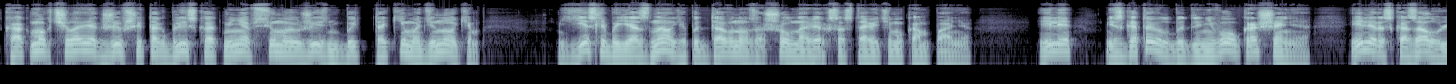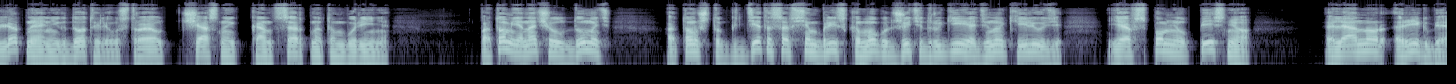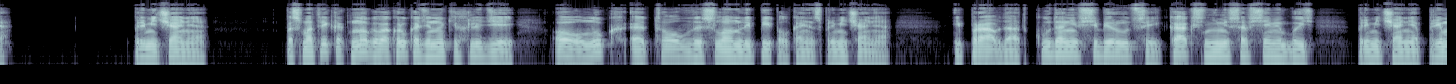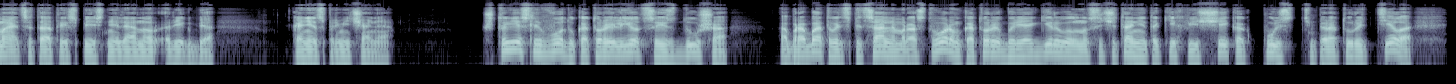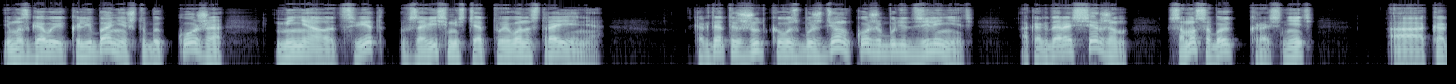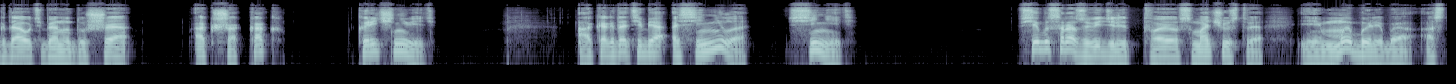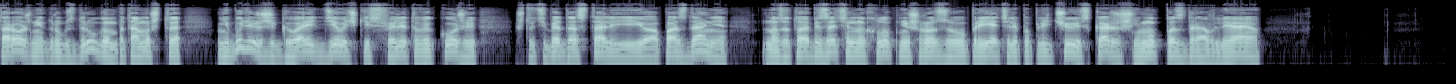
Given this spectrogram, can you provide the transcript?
Как мог человек, живший так близко от меня всю мою жизнь, быть таким одиноким? Если бы я знал, я бы давно зашел наверх составить ему компанию. Или изготовил бы для него украшения, или рассказал улетный анекдот, или устроил частный концерт на тамбурине. Потом я начал думать о том, что где-то совсем близко могут жить и другие одинокие люди. Я вспомнил песню «Элеонор Ригби», Примечание. Посмотри, как много вокруг одиноких людей. Oh, look at all these lonely people. Конец примечания. И правда, откуда они все берутся и как с ними со всеми быть? Примечание. Прямая цитата из песни Леонор Ригби. Конец примечания. Что если воду, которая льется из душа, обрабатывать специальным раствором, который бы реагировал на сочетание таких вещей, как пульс, температура тела и мозговые колебания, чтобы кожа меняла цвет в зависимости от твоего настроения. Когда ты жутко возбужден, кожа будет зеленеть, а когда рассержен, само собой краснеть, а когда у тебя на душе акшакак, коричневеть, а когда тебя осенило, синеть. Все бы сразу видели твое самочувствие, и мы были бы осторожнее друг с другом, потому что не будешь же говорить девочке с фиолетовой кожей, что тебя достали ее опоздание, но зато обязательно хлопнешь розового приятеля по плечу и скажешь ему «поздравляю».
